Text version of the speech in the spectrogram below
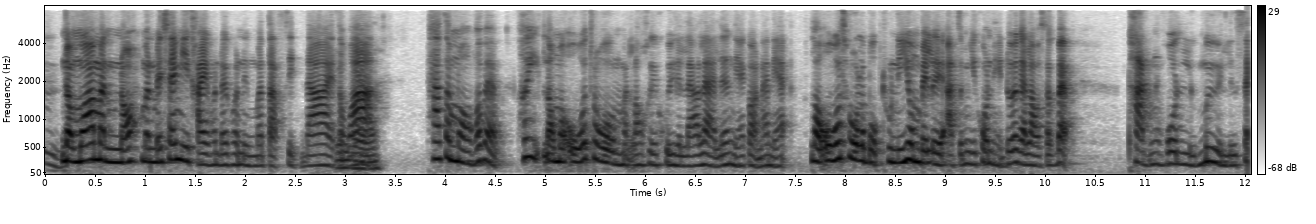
อืมนำว่ามันเนาะมันไม่ใช่มีใครคนใดคนหนึ่งมาตัดสินได้ แต่ว่าอ่าฮะถ้าจะมองว่าแบบเฮ้ยเรามา overthrow มันเราเคยคุยกันแล้วแหละเรื่องเนี้ยก่อนหน้าเนี้ยเรา overthrow ระบบทุนนิยมไปเลยอาจจะมีคนเห็นด้วยกับเราสักแบบพันคนหรือหมื่นหรือแส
